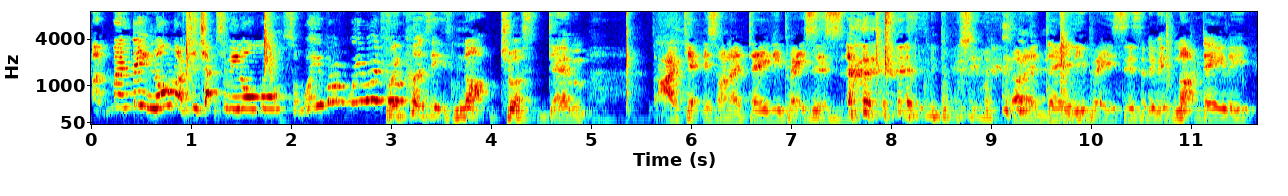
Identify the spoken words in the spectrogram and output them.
Uh, Man, they know not to chat to me no more. So what are you wor- what are you worried for? Because it's not just them. I get this on a daily basis. on a daily basis. And if it's not daily,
